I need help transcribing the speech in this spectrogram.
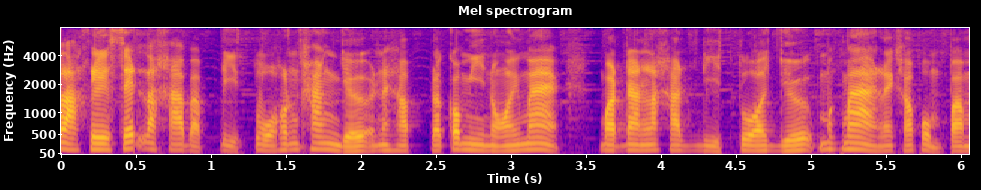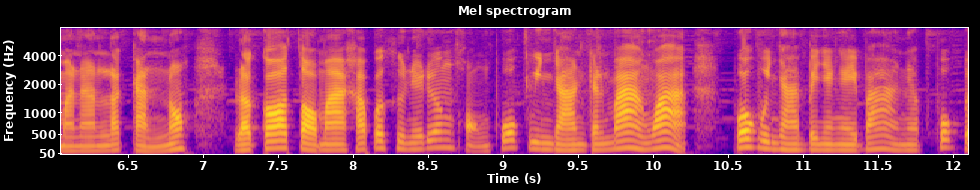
หลักๆเลยเซ็ตราคาแบบดีดตัวค่อนข้างเยอะนะครับ แล้วก็มีน้อยมากบัตรดันราคาดีดตัวเยอะมากๆนะครับผมประมาณนั้นละกันเนาะแล้วก็ต่อมาครับก็คือในเรื่องของพวกวิญญาณกันบ้างว่า พวกวิญญาณเป็นยังไงบ้างเนี่ยพวกไป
